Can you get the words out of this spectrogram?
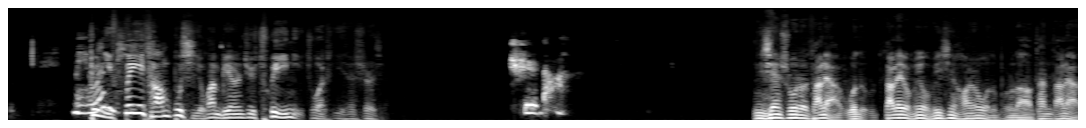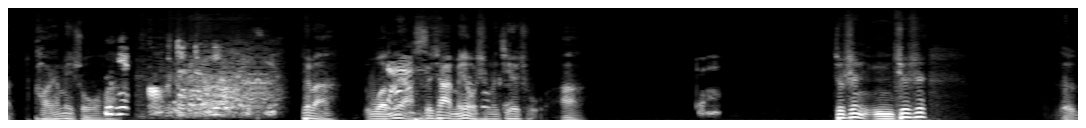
就你没问题。非常不喜欢别人去催你做一些事情。是的，你先说说，咱俩我都咱俩有没有微信好友我都不知道，但咱俩好像没说过话，没有，真的没有微信。对吧？我们俩私下没有什么接触啊，对，就是你就是，呃，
